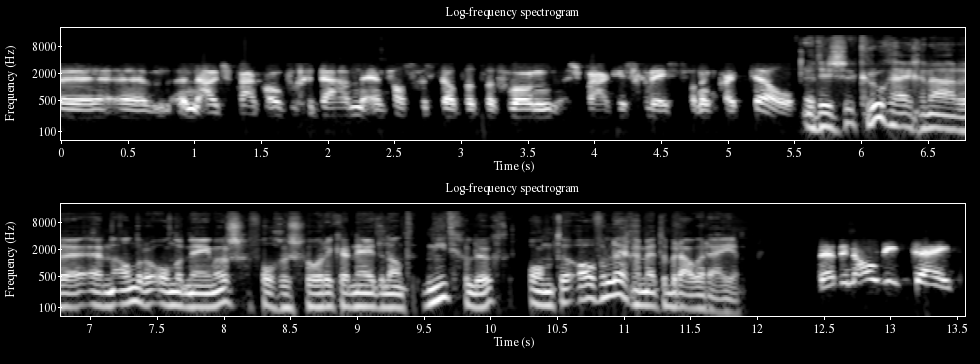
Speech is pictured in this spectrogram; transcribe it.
uh, een uitspraak over gedaan... en vastgesteld dat er gewoon sprake is geweest van een kartel. Het is kroegeigenaren en andere ondernemers, volgens Horeca Nederland, niet gelukt... om te overleggen met de brouwerijen. We hebben in al die tijd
